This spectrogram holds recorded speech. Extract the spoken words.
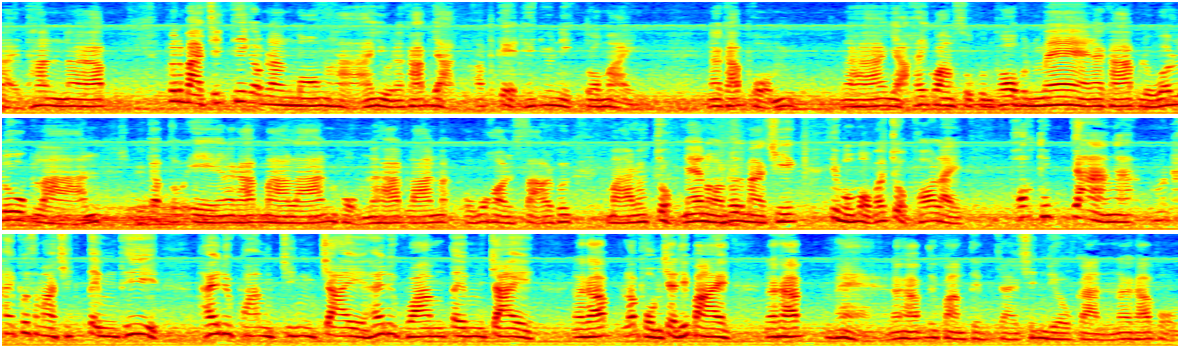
หลายท่านนะครับ เพื่อนสมาชิกที่กำลังมองหาอยู่นะครับ อยากอัปเกรดให้ยูนิคตัวใหม่นะครับ ผมนะฮะอยากให้ความสุขคุณพ่อคุณแม่นะครับ หรือว่าลูกหลานหรือกับตัวเองนะครับ มาร้านผมนะครับ ร้านโอเวอร์ฮอนซาวพึ่งมาแล้วจบแน่นอนเพื่อนสมาชิก ที่ผมบอกว่าจบเพราะอะไร เพราะทุกอย่างอะมันให้เพื่อนสมาชิกเต็มที่ให้ด้วยความจริงใจ ให้ด้วยความเต็มใจนะครับ แล้วผมจะอธิบายนะครับแหมนะครับ ด้วยความเต็มใจเช่นเดียวกันนะครับ ผม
